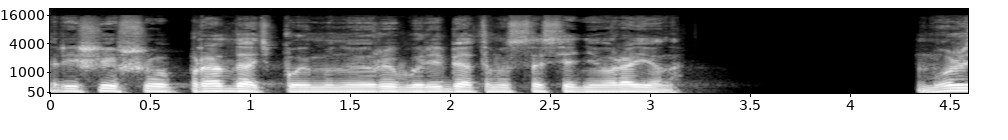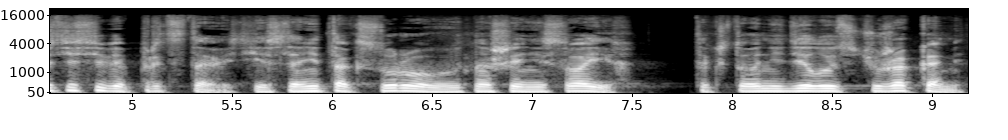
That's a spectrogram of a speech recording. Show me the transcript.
решившего продать пойманную рыбу ребятам из соседнего района. Можете себе представить, если они так суровы в отношении своих, так что они делают с чужаками?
